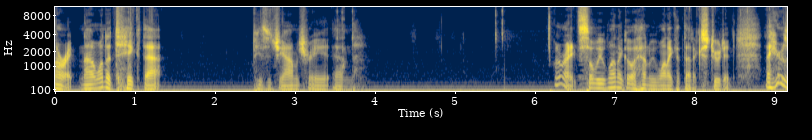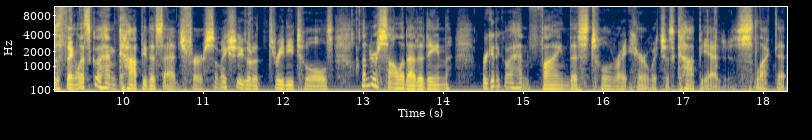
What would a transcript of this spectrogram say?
Alright, now I want to take that piece of geometry and Alright, so we want to go ahead and we want to get that extruded. Now here's the thing, let's go ahead and copy this edge first. So make sure you go to 3D Tools, under Solid Editing, we're going to go ahead and find this tool right here, which is Copy Edge. Select it.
